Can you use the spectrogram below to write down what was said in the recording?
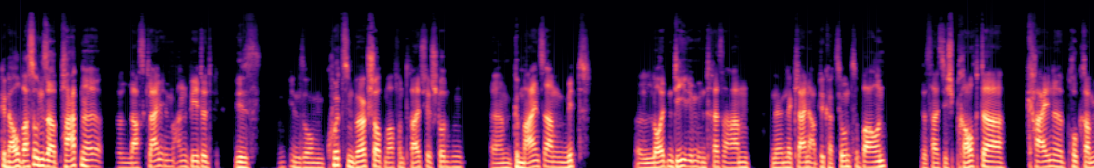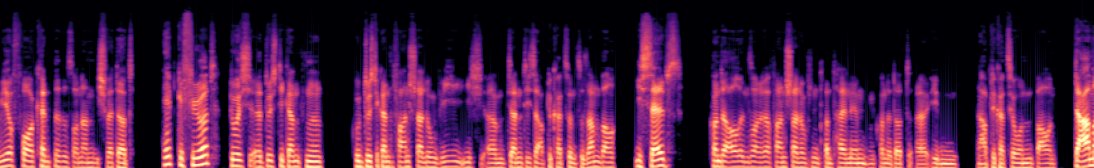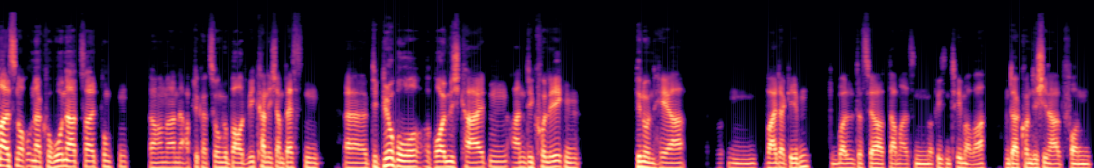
Genau, was unser Partner äh, Lars Klein eben anbietet, ist in so einem kurzen Workshop mal von drei, vier Stunden ähm, gemeinsam mit äh, Leuten, die eben Interesse haben, eine, eine kleine Applikation zu bauen. Das heißt, ich brauche da keine Programmiervorkenntnisse, sondern ich werde dort gut geführt durch, äh, durch die ganzen, gut, durch die ganze Veranstaltung, wie ich ähm, dann diese Applikation zusammenbaue. Ich selbst konnte auch in solcher Veranstaltung schon dran teilnehmen und konnte dort äh, eben eine Applikation bauen. Damals noch unter Corona-Zeitpunkten, da haben wir eine Applikation gebaut. Wie kann ich am besten äh, die Büroräumlichkeiten an die Kollegen hin und her äh, weitergeben, weil das ja damals ein Riesenthema war. Und da konnte ich innerhalb von,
